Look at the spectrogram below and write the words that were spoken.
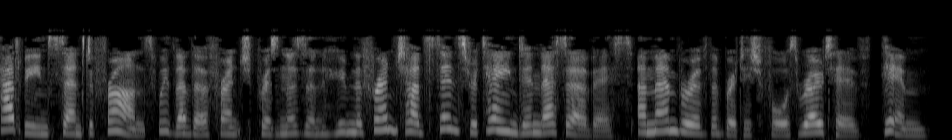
had been sent to France with other French prisoners and whom the French had since retained in their service. A member of the British force wrote of him,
